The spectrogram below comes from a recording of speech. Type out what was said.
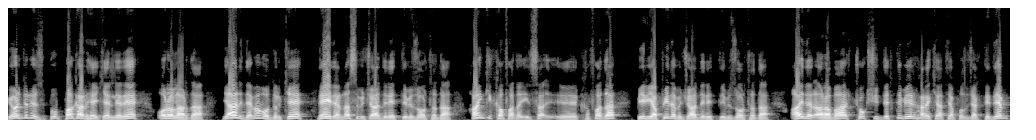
Gördünüz bu pagan heykelleri oralarda. Yani demem odur ki neyle nasıl mücadele ettiğimiz ortada. Hangi kafada insan e, kafada bir yapıyla mücadele ettiğimiz ortada. Aynen araba çok şiddetli bir harekat yapılacak dedim.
